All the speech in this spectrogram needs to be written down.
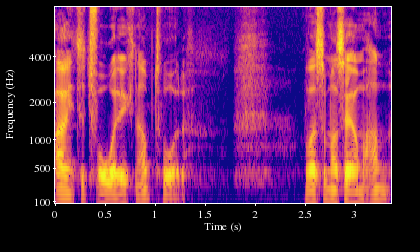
Ja, inte två år, det är ju knappt två år. Vad ska man säga om han?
